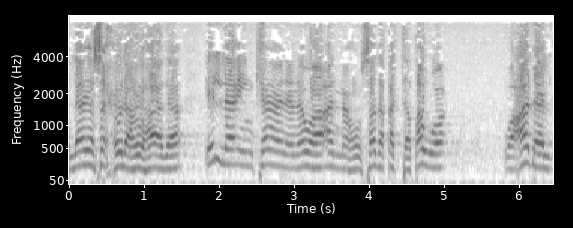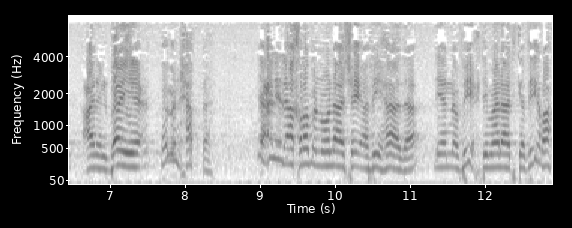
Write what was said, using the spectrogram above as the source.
لا يصح له هذا إلا إن كان نوى أنه صدقة تطوع وعدل عن البيع فمن حقه. يعني الأقرب أنه لا شيء في هذا لأن في احتمالات كثيرة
